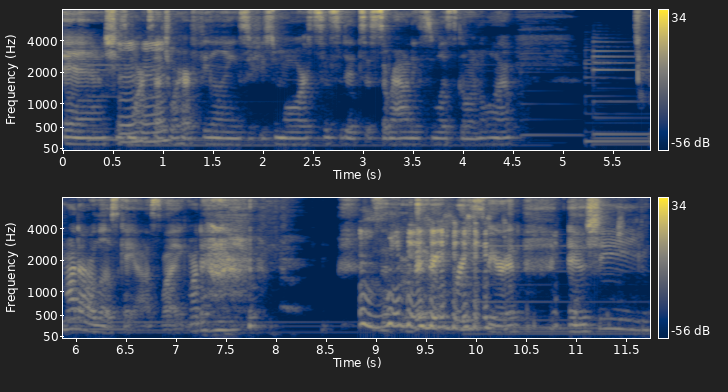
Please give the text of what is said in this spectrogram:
And she's mm-hmm. more in touch mm-hmm. with her feelings. She's more sensitive to surroundings, what's going on. My daughter loves chaos. Like my daughter is a very free spirit. And she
